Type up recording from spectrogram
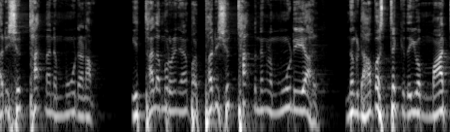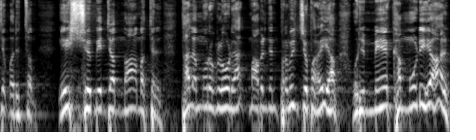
പരിശുദ്ധാത്മനെ മൂടണം. ഈ തലമുറ ഞാൻ പരിശുദ്ധാത്മ നിങ്ങൾ മൂടിയാൽ നിങ്ങളുടെ അവസ്ഥയ്ക്ക് ദൈവം മാറ്റം വരുത്തും. യേശുവിന്റെ നാമത്തിൽ തലമുറകളോട് ആത്മാവിൽ ഞാൻ പ്രവചിച്ചു പറയാം ഒരു മേഘം മൂടിയാൽ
